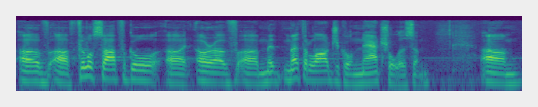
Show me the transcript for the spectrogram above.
of uh, philosophical uh, or of uh, methodological naturalism. Um,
